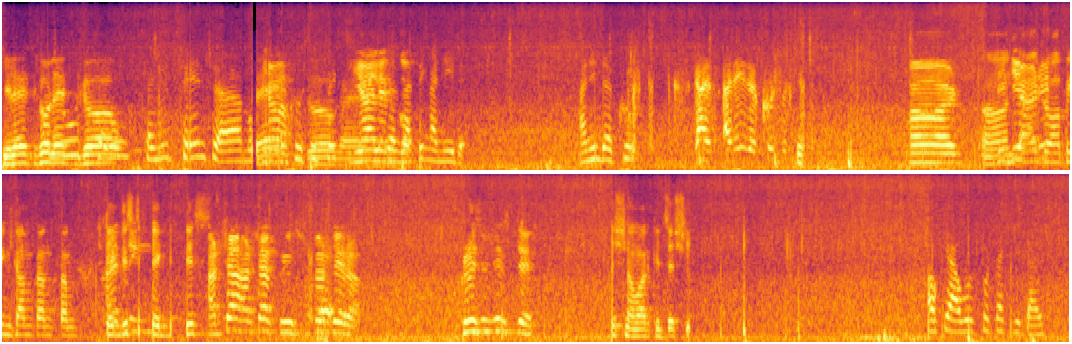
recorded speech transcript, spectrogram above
Yeah, let's go. Let's go. Change, can you change uh, yeah. crucifix? Go, yeah, let's because go. I think I need it. I need a crucifix. Guys, I need a crucifix. Uh, uh, did you dropping. Come, come, come. Take I this. Take this. Acha, acha, crucifix there. Crucifix there. Krishna, Krishna. Okay, I will protect you guys.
